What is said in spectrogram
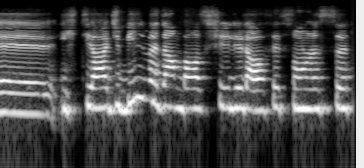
e, ihtiyacı bilmeden bazı şeyleri afet sonrası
